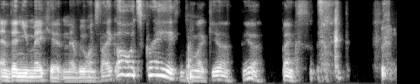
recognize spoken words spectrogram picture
and then you make it and everyone's like, oh, it's great. I'm like, yeah, yeah, thanks.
